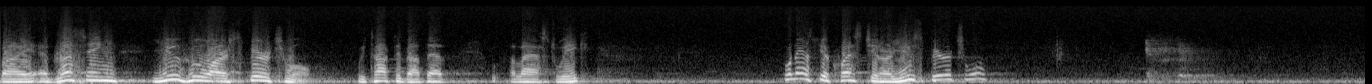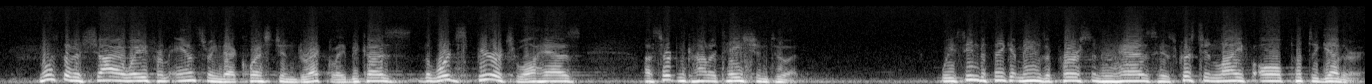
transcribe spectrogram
by addressing you who are spiritual. We talked about that last week. I want to ask you a question. Are you spiritual? Most of us shy away from answering that question directly because the word spiritual has a certain connotation to it. We seem to think it means a person who has his Christian life all put together,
